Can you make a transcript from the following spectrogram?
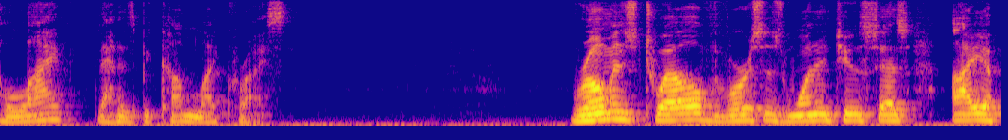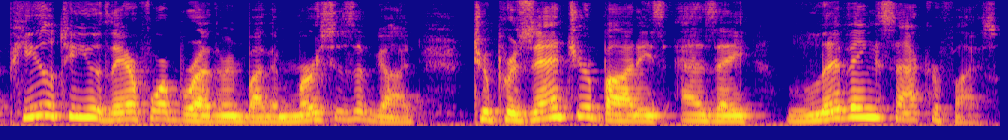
a life that has become like Christ. Romans 12, verses 1 and 2 says, I appeal to you, therefore, brethren, by the mercies of God, to present your bodies as a living sacrifice,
